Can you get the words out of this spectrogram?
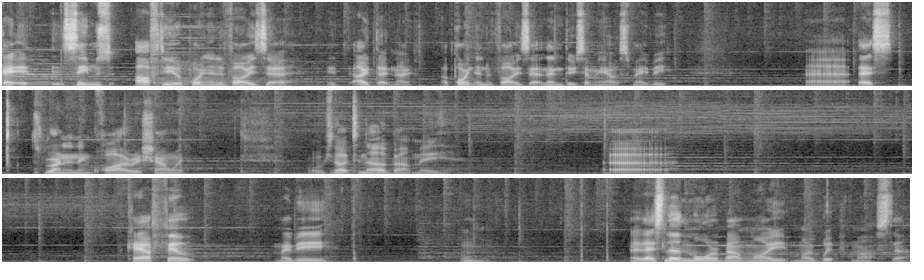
Okay, it, it seems after you appoint an advisor, it, I don't know. appoint an advisor and then do something else maybe. Uh, let's, let's run an inquiry, shall we? What would you like to know about me? Uh, okay, I feel maybe. Ooh. Now, let's learn more about my my whip master.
